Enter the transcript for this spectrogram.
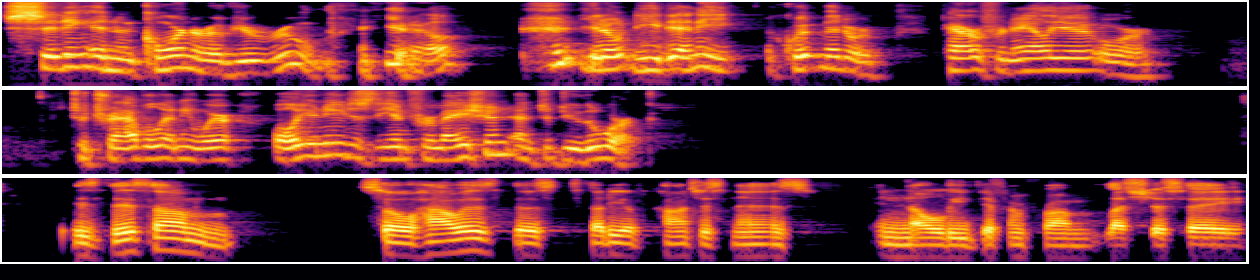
sitting in a corner of your room, you know? You don't need any equipment or paraphernalia or to travel anywhere. All you need is the information and to do the work. Is this um so how is the study of consciousness in Noli different from let's just say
